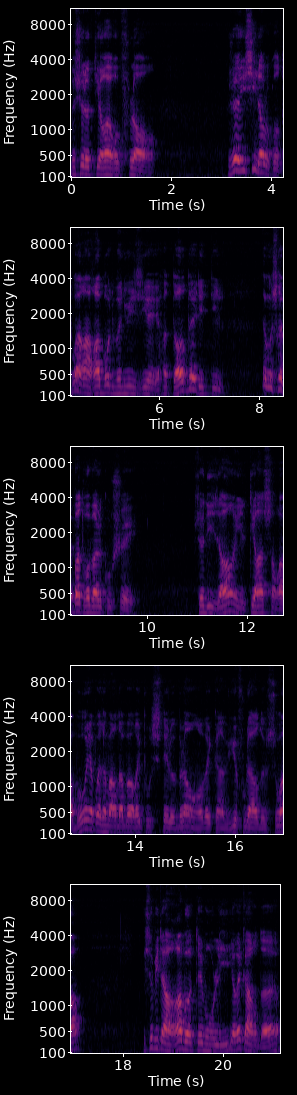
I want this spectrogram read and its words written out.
monsieur le tireur au flanc. J'ai ici dans le comptoir un rabot de menuisier. Attendez, dit-il, et vous serez pas trop mal couché. Ce disant, il tira son rabot et après avoir d'abord épousté le blanc avec un vieux foulard de soie, il se mit à raboter mon lit avec ardeur,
